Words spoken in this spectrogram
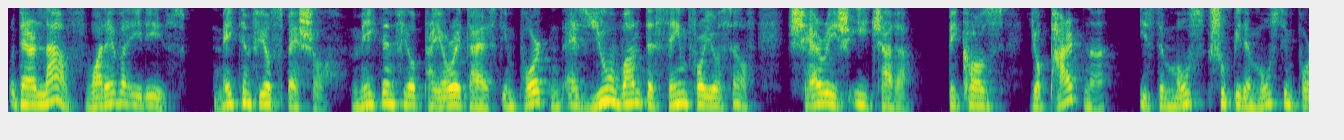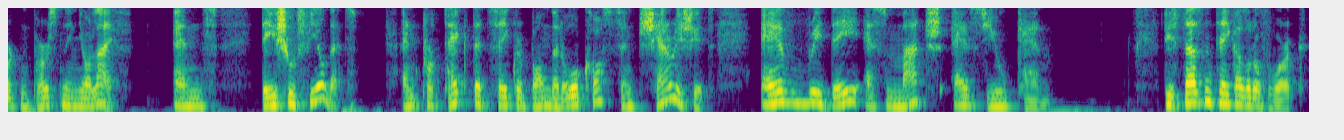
their love, whatever it is. Make them feel special. Make them feel prioritized, important, as you want the same for yourself. Cherish each other because your partner is the most, should be the most important person in your life. And they should feel that and protect that sacred bond at all costs and cherish it every day as much as you can. This doesn't take a lot of work.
